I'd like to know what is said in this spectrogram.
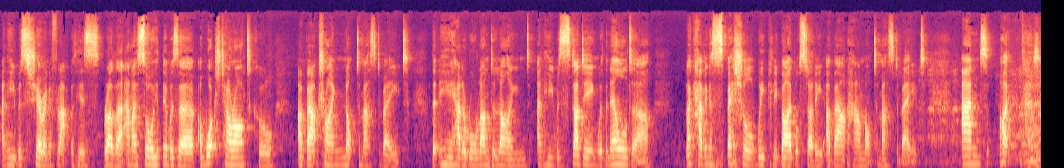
and he was sharing a flat with his brother. And I saw there was a, a Watchtower article about trying not to masturbate, that he had it all underlined, and he was studying with an elder, like having a special weekly Bible study about how not to masturbate. And I.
